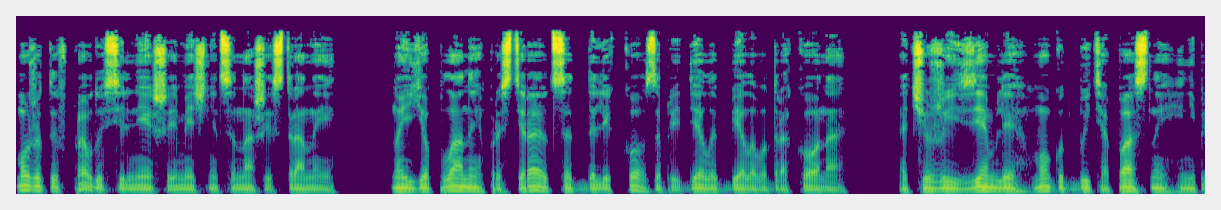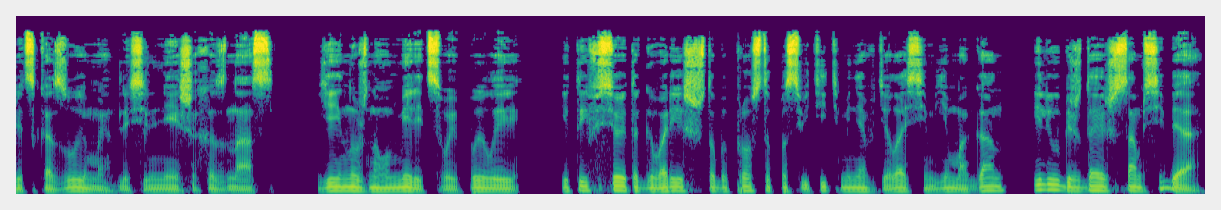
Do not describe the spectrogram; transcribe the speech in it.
может, и вправду сильнейшая мечница нашей страны, но ее планы простираются далеко за пределы белого дракона а чужие земли могут быть опасны и непредсказуемы для сильнейших из нас. Ей нужно умерить свой пыл и... И ты все это говоришь, чтобы просто посвятить меня в дела семьи Маган или убеждаешь сам себя?»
